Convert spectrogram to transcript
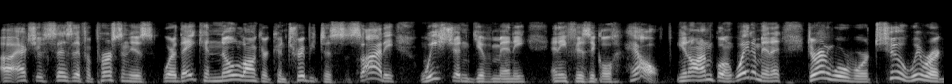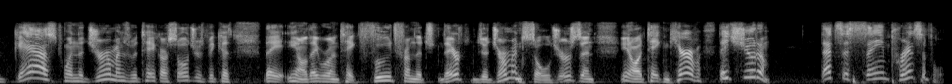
uh, actually says if a person is where they can no longer contribute to society, we shouldn't give them any any physical help. You know, I'm going. Wait a minute. During World War II, we were aghast when the Germans would take our soldiers because they, you know, they were going to take food from the their the German soldiers and you know taking care of them. They'd shoot them. That's the same principle.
